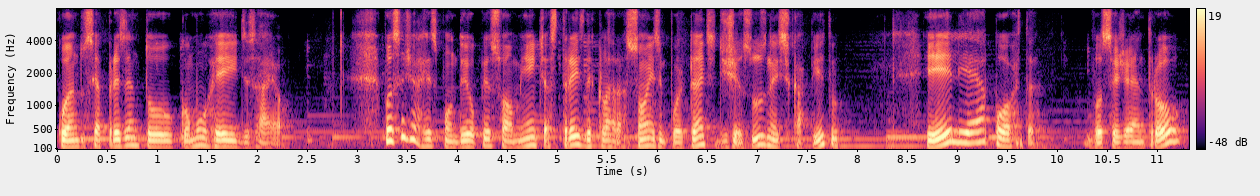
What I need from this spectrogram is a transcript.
quando se apresentou como rei de Israel. Você já respondeu pessoalmente as três declarações importantes de Jesus neste capítulo? Ele é a porta. Você já entrou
